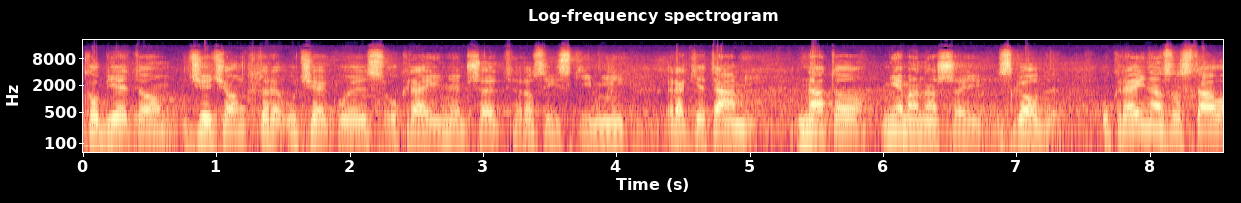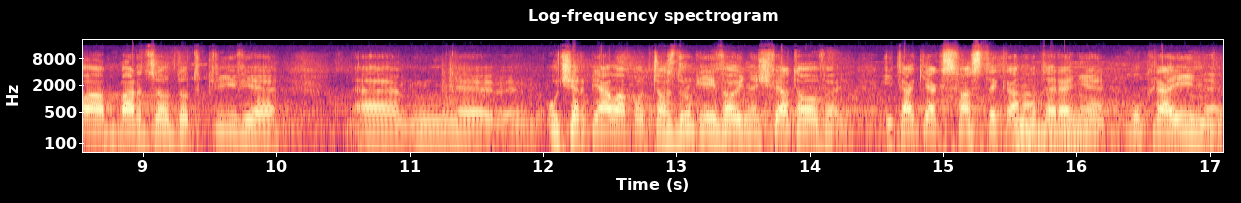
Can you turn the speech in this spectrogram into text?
kobietom, dzieciom, które uciekły z Ukrainy przed rosyjskimi rakietami. Na to nie ma naszej zgody. Ukraina została bardzo dotkliwie e, mm, e, ucierpiała podczas II wojny światowej i tak jak swastyka na terenie Ukrainy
